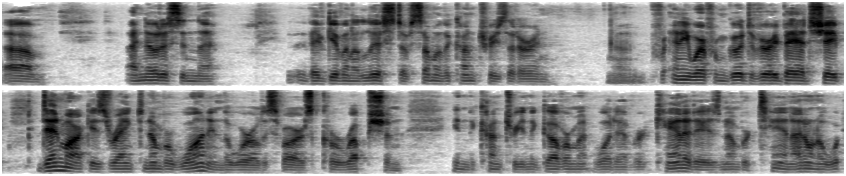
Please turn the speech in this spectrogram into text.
Um, I notice in the they've given a list of some of the countries that are in uh, anywhere from good to very bad shape. Denmark is ranked number one in the world as far as corruption in the country, in the government, whatever. Canada is number 10. I don't know what,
